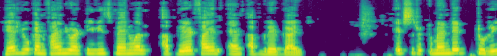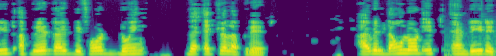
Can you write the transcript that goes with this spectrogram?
Here you can find your TV's manual, upgrade file and upgrade guide. It's recommended to read upgrade guide before doing the actual upgrade. I will download it and read it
